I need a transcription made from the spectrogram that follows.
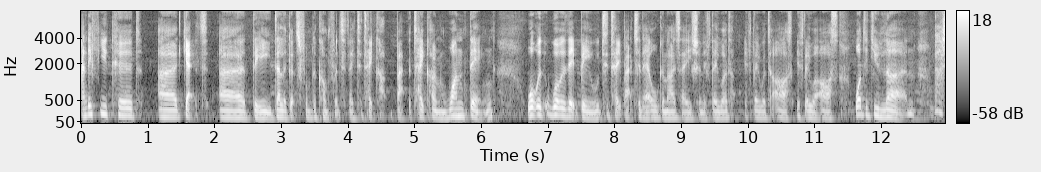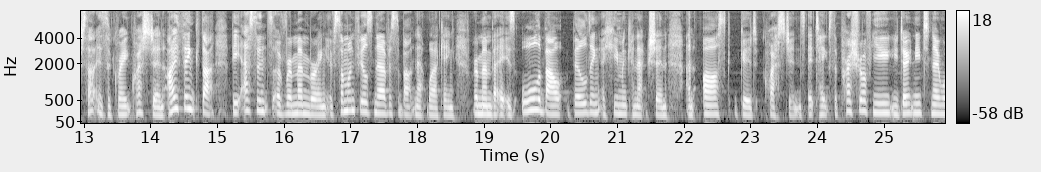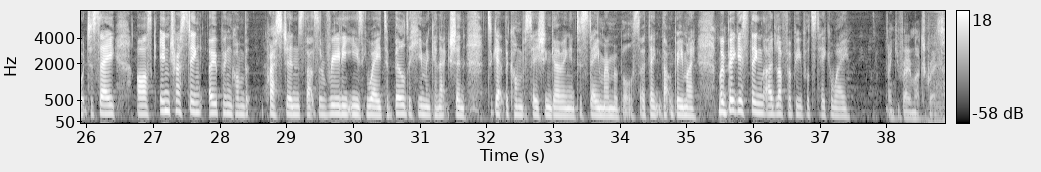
And if you could uh, get uh, the delegates from the conference today to take back, take home one thing what would what would it be to take back to their organisation if they were to, if they were to ask if they were asked what did you learn? Gosh, that is a great question. I think that the essence of remembering if someone feels nervous about networking, remember it is all about building a human connection and ask good questions. It takes the pressure off you. You don't need to know what to say. Ask interesting, open questions. That's a really easy way to build a human connection, to get the conversation going, and to stay memorable. So I think that would be my, my biggest thing that I'd love for people to take away. Thank you very much, Grace.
